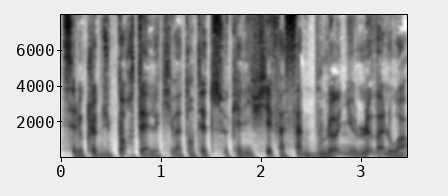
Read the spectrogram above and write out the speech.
c'est le club du Portel qui va tenter de se qualifier face à Boulogne-le-Valois.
